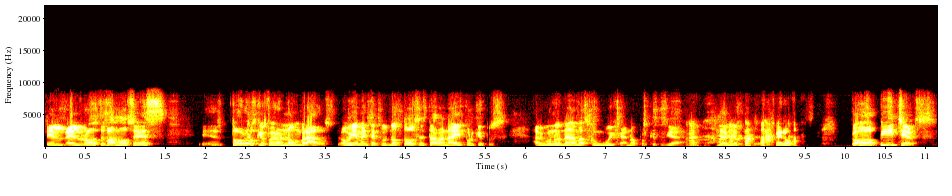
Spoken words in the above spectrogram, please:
el, el roster, vamos, es, todos los que fueron nombrados. Obviamente, pues no todos estaban ahí porque, pues, algunos nada más con Ouija, ¿no? Porque, pues, ya, ya había. Pero, como pitchers,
